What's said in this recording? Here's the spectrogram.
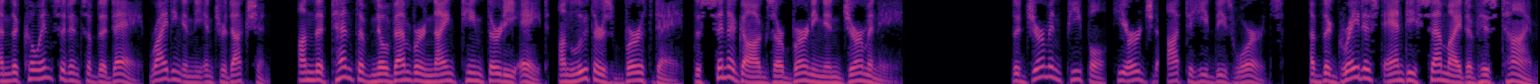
and the coincidence of the day, writing in the introduction. On 10 November 1938, on Luther's birthday, the synagogues are burning in Germany. The German people, he urged, ought to heed these words, "...of the greatest anti-Semite of his time,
